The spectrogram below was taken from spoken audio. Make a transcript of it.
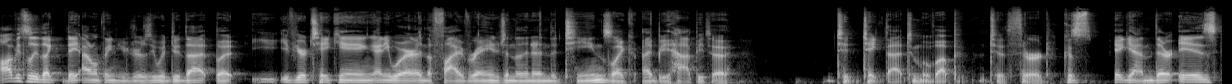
Obviously, like they, I don't think New Jersey would do that. But if you're taking anywhere in the five range and then in the teens, like I'd be happy to to take that to move up to third. Because again, there is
